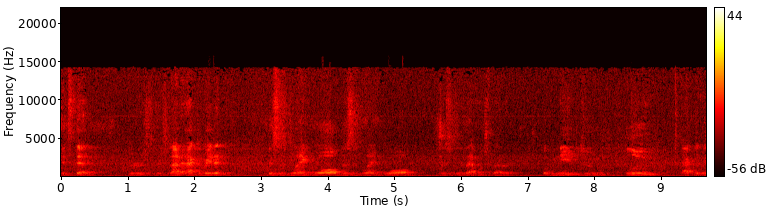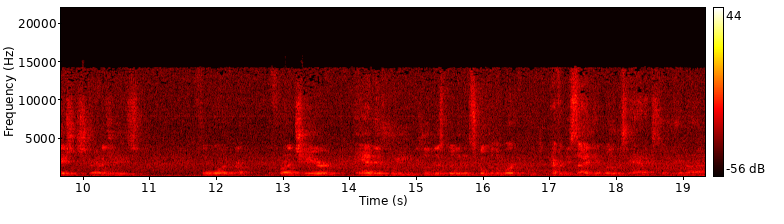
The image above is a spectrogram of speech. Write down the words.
it's dead. There's, it's not activated. This is blank wall, this is blank wall, this isn't that much better. But we need to include activation strategies for our, the frontage here, and if we include this building in scope of the work, we haven't decided yet whether this annex is going to be or not.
